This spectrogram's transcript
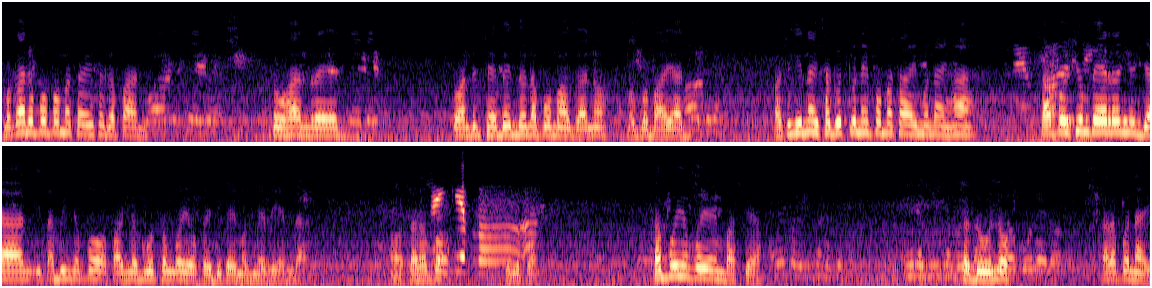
Magkano po pamasahe sa Gapan? 200. 207 doon na po mag, ano, magbabayad. O sige Nay, sagot ko na yung pamasahe mo Nay ha. Tapos yung pera nyo dyan, itabi nyo po. Pag nagutom kayo, pwede kayo magmerienda. O, tara po. thank you po. Sige po. Saan po yung kuya yung bus kuya? Sa dulo. Tara po Nay.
